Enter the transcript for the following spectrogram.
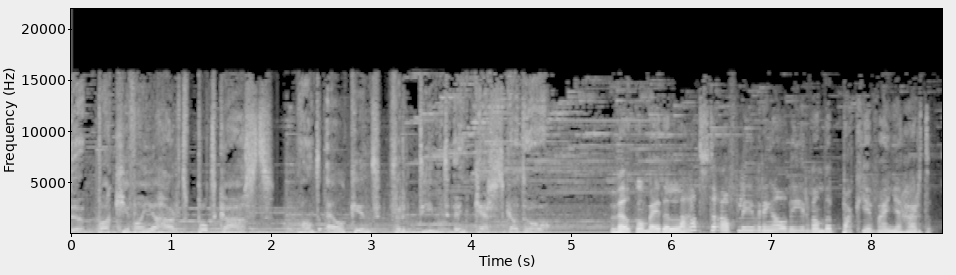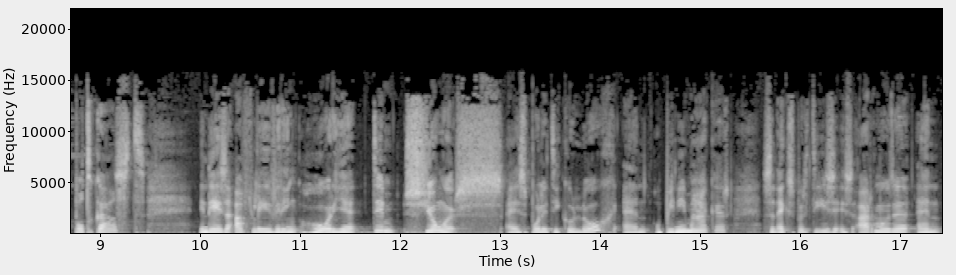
De Pakje van je Hart podcast. Want elk kind verdient een kerstcadeau. Welkom bij de laatste aflevering alweer van de Pakje van je Hart podcast. In deze aflevering hoor je Tim Sjongers. Hij is politicoloog en opiniemaker. Zijn expertise is armoede en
